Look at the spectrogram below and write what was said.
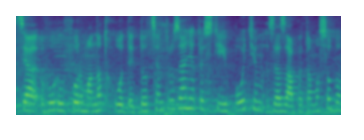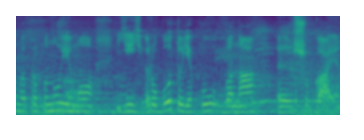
Ця Google форма надходить до центру зайнятості, і потім за запитом особи ми пропонуємо їй роботу, яку вона е, шукає.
